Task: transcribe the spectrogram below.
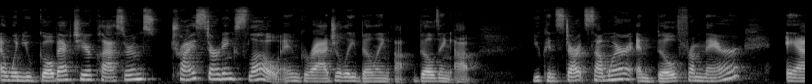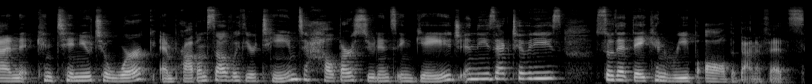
And when you go back to your classrooms, try starting slow and gradually building up. Building up. You can start somewhere and build from there and continue to work and problem solve with your team to help our students engage in these activities so that they can reap all the benefits.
